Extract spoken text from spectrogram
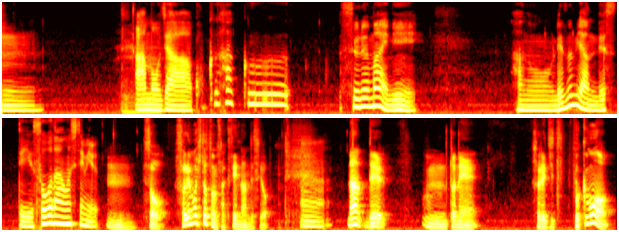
うん。えーあの、じゃあ、告白する前に、あの、レズビアンですっていう相談をしてみる。うん、そう。それも一つの作戦なんですよ。うん。なんで、うーんとね、それ実、僕も、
